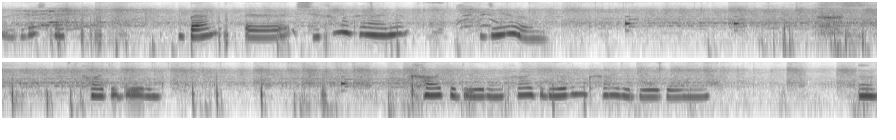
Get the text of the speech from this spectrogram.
Arkadaşlar. Ben e, şaka maka yani diyorum. Kaydediyorum. Kaydediyorum, kaydediyorum, kaydediyorum. Hı.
